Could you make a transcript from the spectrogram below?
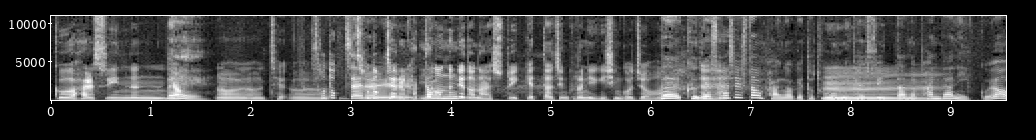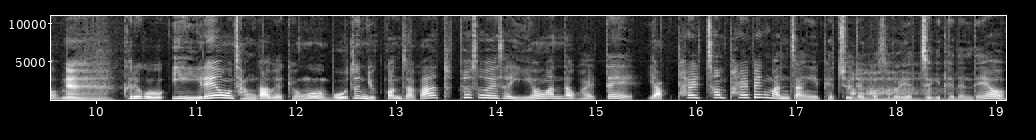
그 할 수 있는 네. 약, 어, 제, 어, 소독제를, 소독제를 갖다 놓는 게 더 나을 수도 있겠다 지금 그런 얘기신 거죠. 네, 그게 네. 사실상 방역에 더 도움이 음. 될수 있다는 판단이 있고요. 네. 그리고 이 일회용 장갑의 경우 모든 유권자가 투표소에서 이용한다고 할 때 약 8,800만 장이 배출될 아. 것으로 예측이 되는데요.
